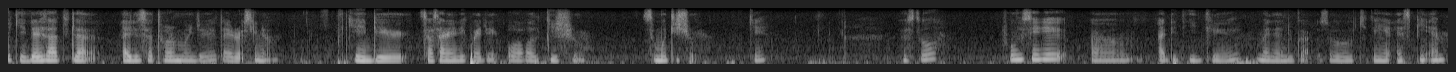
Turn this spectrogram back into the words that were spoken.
Okay, dari satu lah, ada satu hormon je, thyroxina. Okay, dia sasaran dia kepada all tissue. Semua tisu. Okay. Lepas tu, fungsi dia um, ada tiga. Banyak juga. So, kita ingat SPM.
